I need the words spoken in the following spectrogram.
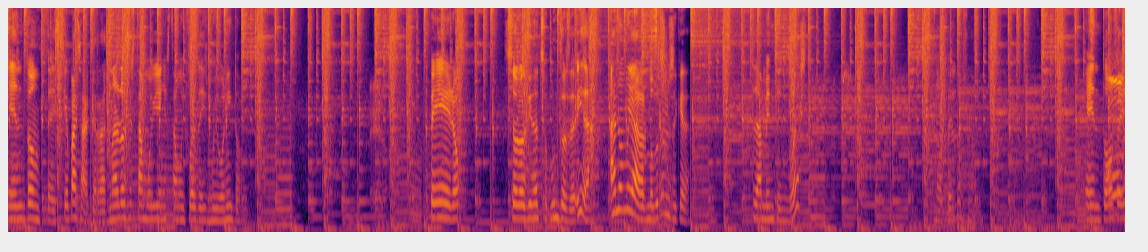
Entonces, ¿qué pasa? Que Ragnaros está muy bien, está muy fuerte y es muy bonito. Pero. Solo tiene 8 puntos de vida. Ah, no, mira, la armadura no se queda. También tengo esto. No, pero dos no. Entonces.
